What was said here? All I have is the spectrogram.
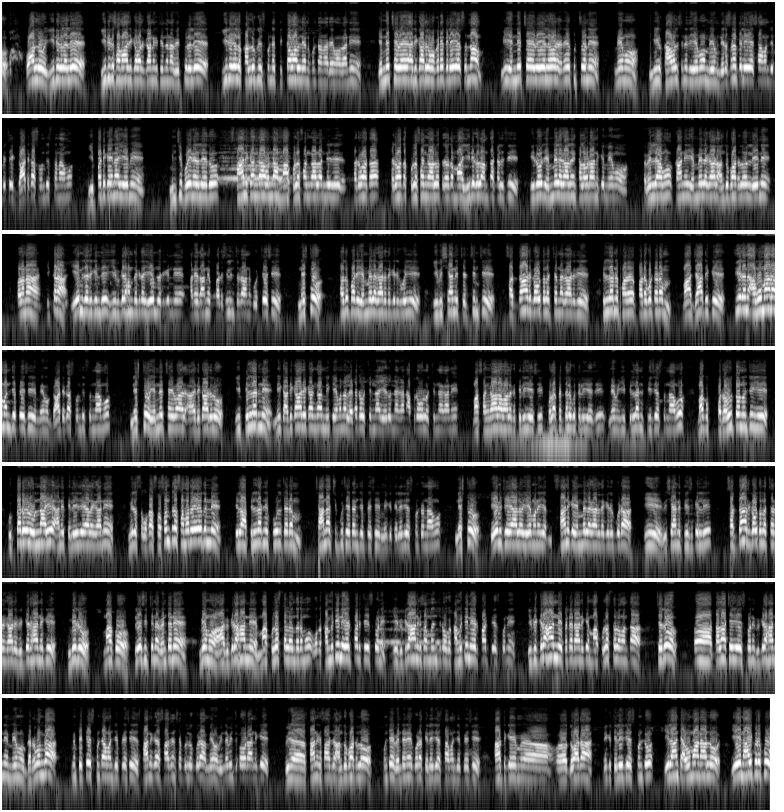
వాళ్ళు ఈడుగలలే ఈడుగు సామాజిక వర్గానికి చెందిన వ్యక్తులలే ఈడుగలు కళ్ళు గీసుకునే తిక్కవాళ్ళే అనుకుంటున్నారేమో కానీ ఎన్హెచ్ఏవే అధికారులు ఒకటే తెలియజేస్తున్నాం. మీ ఎన్హెచ్ఏవేలో కూర్చొని మేము మీకు కావాల్సినది ఏమో మేము నిరసన తెలియజేశామని చెప్పేసి ఘాటుగా స్పందిస్తున్నాము. ఇప్పటికైనా ఏమీ మించిపోయినది లేదు. స్థానికంగా ఉన్న మా కుల సంఘాలన్నీ తర్వాత తర్వాత కుల సంఘాలు తర్వాత మా ఈరుగలు అంతా కలిసి ఈరోజు ఎమ్మెల్యే గారిని కలవడానికి మేము వెళ్ళాము. కానీ ఎమ్మెల్యే గారు అందుబాటులో లేని వలన ఇక్కడ ఏమి జరిగింది ఈ విగ్రహం దగ్గర ఏం జరిగింది అనే దాన్ని పరిశీలించడానికి వచ్చేసి నెక్స్ట్ తదుపరి ఎమ్మెల్యే గారి దగ్గరికి పోయి ఈ విషయాన్ని చర్చించి సర్దార్ గౌతలచ్చన్న గారిని పిల్లల్ని పడ పడగొట్టడం మా జాతికి తీరని అవమానం అని చెప్పేసి మేము ఘాటుగా స్పందిస్తున్నాము. నెక్స్ట్ ఎన్హెచ్ఐ అధికారులు ఈ పిల్లర్ని మీకు అధికారికంగా మీకు ఏమైనా లెటర్ వచ్చినా ఏదున్నా కానీ అప్రూవల్ వచ్చినా కానీ మా సంఘాల వాళ్ళకి తెలియజేసి కుల పెద్దలకు తెలియజేసి మేము ఈ పిల్లర్ని తీసేస్తున్నాము. మాకు ప్రభుత్వం నుంచి ఈ ఉత్తర్వులు ఉన్నాయి అని తెలియజేయాలి కానీ మీరు ఒక స్వతంత్ర సమరయోధుని ఇలా పిల్లర్ని కూల్చడం చాలా చిగ్గు చేయడం చెప్పేసి మీకు తెలియజేసుకుంటున్నాము. నెక్స్ట్ ఏమి చేయాలో ఏమని స్థానిక ఎమ్మెల్యే గారి దగ్గరికి కూడా ఈ విషయాన్ని తీసుకెళ్ళి సర్దార్ గౌతలచ్చన్ గారి విగ్రహానికి మీరు మాకు ప్లేస్ ఇచ్చిన వెంటనే మేము ఆ విగ్రహాన్ని మా కులస్థలందరము ఒక కమిటీని ఏర్పాటు చేసుకొని ఈ విగ్రహానికి సంబంధించిన ఒక కమిటీని ఏర్పాటు చేసుకొని ఈ విగ్రహాన్ని పెట్టడానికి మా కులస్థలం అంతా చెరువు తలా చేసుకొని విగ్రహాన్ని మేము గర్వంగా మేము పెట్టేసుకుంటామని చెప్పేసి స్థానిక శాసనసభ్యులకు కూడా మేము విన్నవించుకోవడానికి స్థానిక శాసన అందుబాటులో ఉంటే వెంటనే కూడా తెలియజేస్తామని చెప్పేసి కార్తికేయం ద్వారా మీకు తెలియజేసుకుంటూ ఇలాంటి అవమానాలు ఏ నాయకుడుకు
